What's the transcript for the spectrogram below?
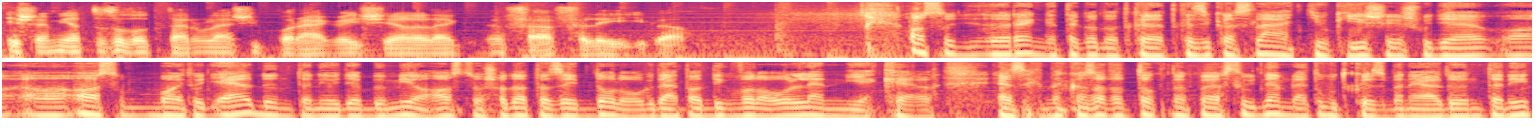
és emiatt az adattárolási parága is jelenleg felfelé ível. Az, hogy rengeteg adat keletkezik, azt látjuk is, és ugye az majd, hogy eldönteni, hogy ebből mi a hasznos adat, az egy dolog, de hát addig valahol lennie kell ezeknek az adatoknak, mert azt úgy nem lehet útközben eldönteni.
